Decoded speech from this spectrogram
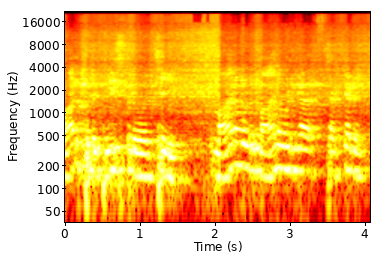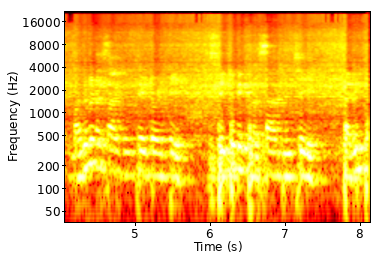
మార్పులు తీసుకుని వచ్చి మానవుడు మానవుడిగా చక్కని మనుగడ సాగించేటువంటి స్థితిని ప్రసాదించి తనిత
